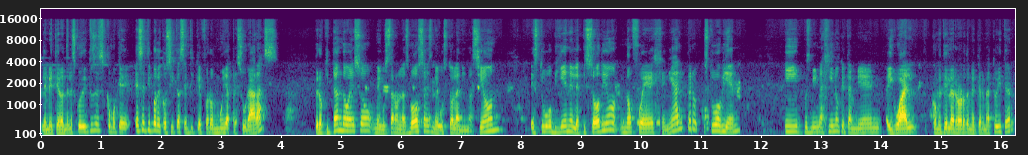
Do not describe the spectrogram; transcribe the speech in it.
le metieron el escudo. Entonces, como que ese tipo de cositas sentí que fueron muy apresuradas, pero quitando eso, me gustaron las voces, me gustó la animación, estuvo bien el episodio, no fue genial, pero estuvo bien. Y pues me imagino que también, igual, cometí el error de meterme a Twitter.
